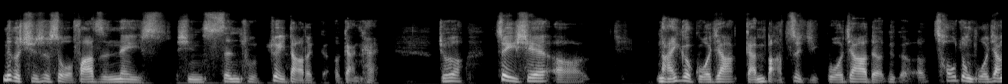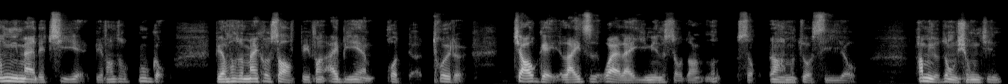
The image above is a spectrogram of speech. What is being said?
那个其实是我发自内心深处最大的感慨，就是说这些呃。哪一个国家敢把自己国家的那个操纵国家命脉的企业，比方说 Google，比方说 Microsoft，比方 IBM 或 Twitter，交给来自外来移民的手中手，让他们做 CEO，他们有这种胸襟。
